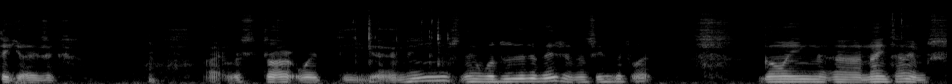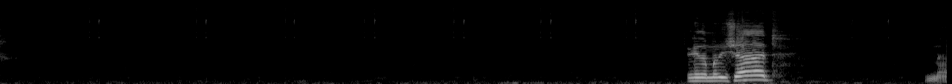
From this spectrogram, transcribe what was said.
Thank you, Isaac. All right, let's start with the uh, names, then we'll do the divisions and see who gets what. Going uh, nine times. And the money shot. Nine.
